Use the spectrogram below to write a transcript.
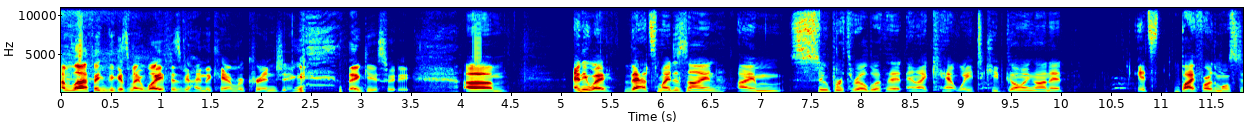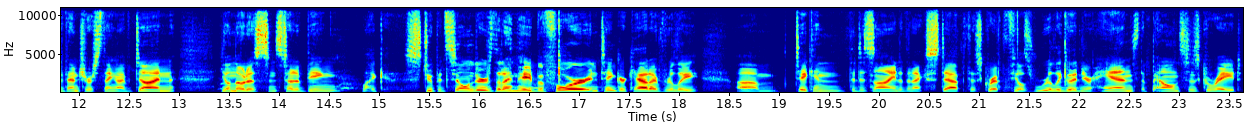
I'm laughing because my wife is behind the camera cringing. Thank you, sweetie. Um, anyway, that's my design. I'm super thrilled with it and I can't wait to keep going on it. It's by far the most adventurous thing I've done. You'll notice instead of being like stupid cylinders that I made before in Tinkercad, I've really um, taken the design to the next step. This grip feels really good in your hands. The balance is great.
